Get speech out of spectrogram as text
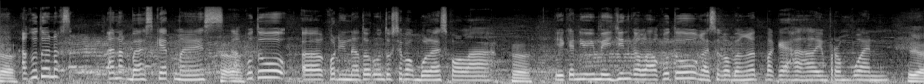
Hah, Aku tuh anak anak basket, Mas. Ha-ha. Aku tuh eh, koordinator untuk sepak bola sekolah. hah. Ya kan you imagine kalau aku tuh nggak suka banget pakai hal-hal yang perempuan. Iya,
